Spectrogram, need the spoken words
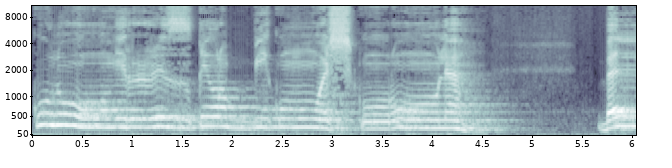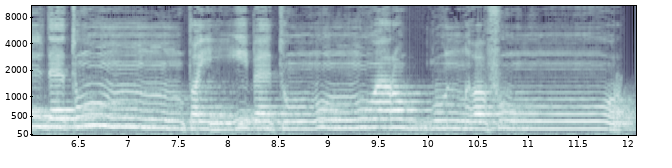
كلوا من رزق ربكم واشكروا له. بلدة طيبة ورب غفور.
